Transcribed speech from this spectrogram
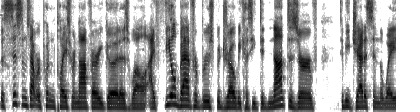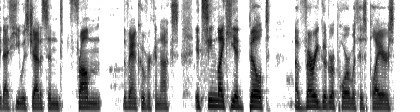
the systems that were put in place were not very good as well. I feel bad for Bruce Boudreau because he did not deserve to be jettisoned the way that he was jettisoned from the Vancouver Canucks. It seemed like he had built a very good rapport with his players,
